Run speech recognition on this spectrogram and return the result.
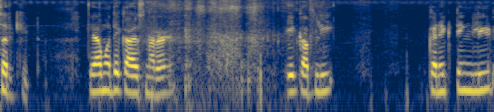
सर्किट यामध्ये काय असणार आहे? एक आपली कनेक्टिंग लीड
